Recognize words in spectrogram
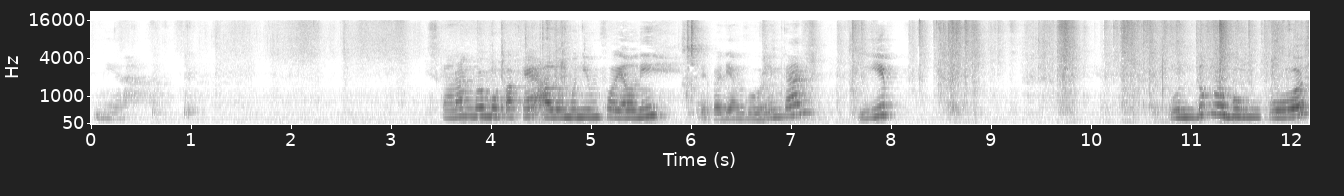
Sini ya. Sekarang gue mau pakai aluminium foil nih daripada dianggurin kan. Yip. Untuk ngebungkus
